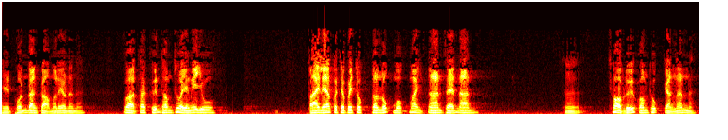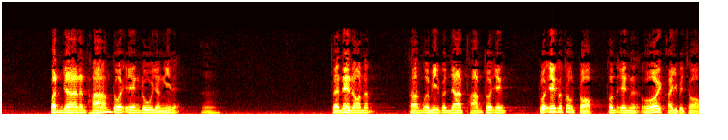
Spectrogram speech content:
เหตุผลดังกล่าวมาแล้วนะนะว่าถ้าขืนทำชั่วอย่างนี้อยู่ ตายแล้วก็จะไปตกนรกหมกไหมนานแสนนานอชอบหรือความทุกข์อย่างนั้นนะปัญญานั้นถามตัวเองดูอย่างนี้แหละ แต่แน่นอนนะถ้าเมื่อมีปัญญาถามตัวเอง ตัวเองก็ต้องตอบตนเองนะโอ้ยใครจะไปชอบ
